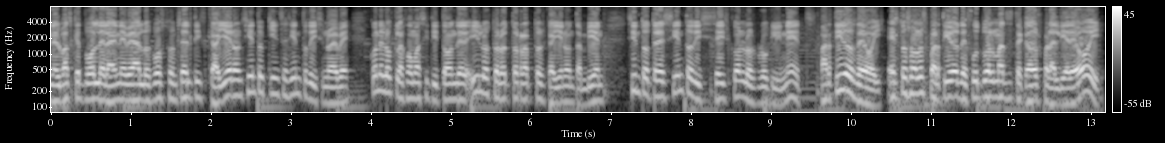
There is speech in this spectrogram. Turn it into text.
En el básquetbol de la NBA, los Boston Celtics cayeron 115-119 con el Oklahoma City Thunder y los Toronto Raptors cayeron también 103-116 con los Brooklyn Nets. Partidos de hoy. Estos son los partidos de fútbol más destacados para el día de hoy.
